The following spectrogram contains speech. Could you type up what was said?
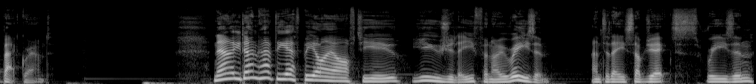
Background now, you don't have the FBI after you, usually for no reason, and today's subject's reason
